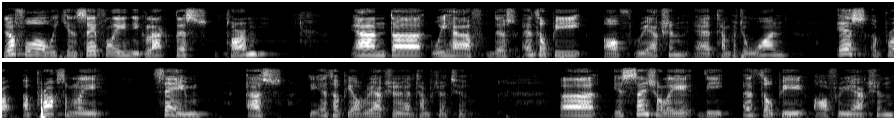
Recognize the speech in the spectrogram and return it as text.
Therefore, we can safely neglect this term, and uh, we have this enthalpy of reaction at temperature 1 is appro approximately same as the enthalpy of reaction at temperature 2. Uh, essentially, the enthalpy of reaction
